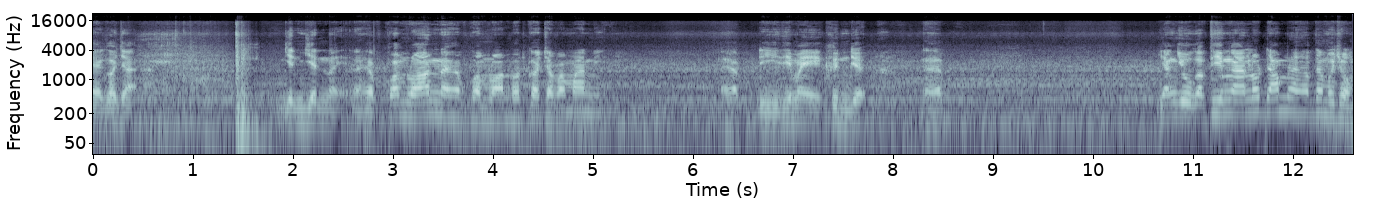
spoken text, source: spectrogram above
ร์ก็จะเย็นๆหน่อยนะครับ ความร้อนนะครับ ความร้อนรถก็จะประมาณนี้นะครับ ดีที่ไม่ขึ้นเยอะนะครับ ยังอยู่กับทีมงานรถดำนะครับท่านผู้ชม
